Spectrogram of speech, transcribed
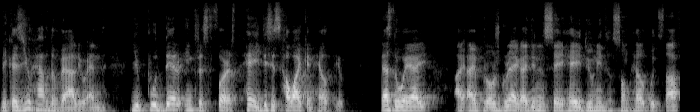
because you have the value and you put their interest first. Hey, this is how I can help you. That's the way I, I, I approached Greg. I didn't say, hey, do you need some help with stuff?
